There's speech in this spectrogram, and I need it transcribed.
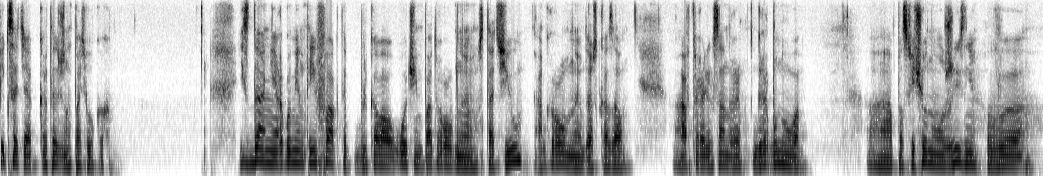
И, кстати, о коттеджных поселках. Издание «Аргументы и факты» публиковало очень подробную статью, огромную, даже сказал, автора Александра Горбунова, а, посвященного жизни в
